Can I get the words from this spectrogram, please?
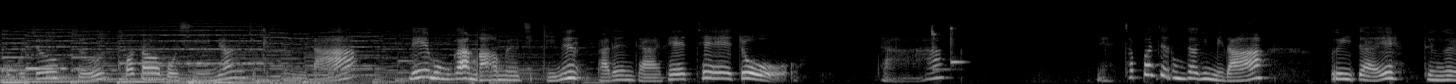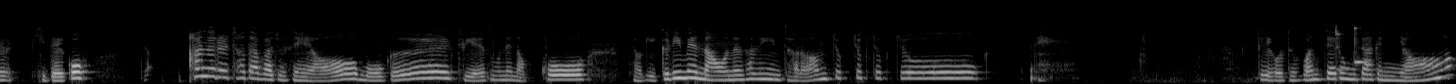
몸을 쭉쭉 뻗어 보시면 좋겠습니다. 내 몸과 마음을 지키는 바른 자세 체조. 자, 네, 첫 번째 동작입니다. 의자에 등을 기대고 자, 하늘을 쳐다봐 주세요. 목을 뒤에 손에 넣고 저기 그림에 나오는 선생님처럼 쭉쭉쭉쭉. 네. 그리고 두 번째 동작은요.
